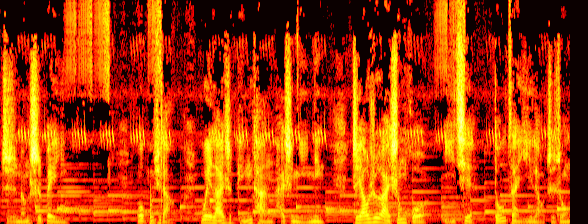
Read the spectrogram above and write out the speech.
只能是背影。我不去想未来是平坦还是泥泞，只要热爱生活，一切都在意料之中。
